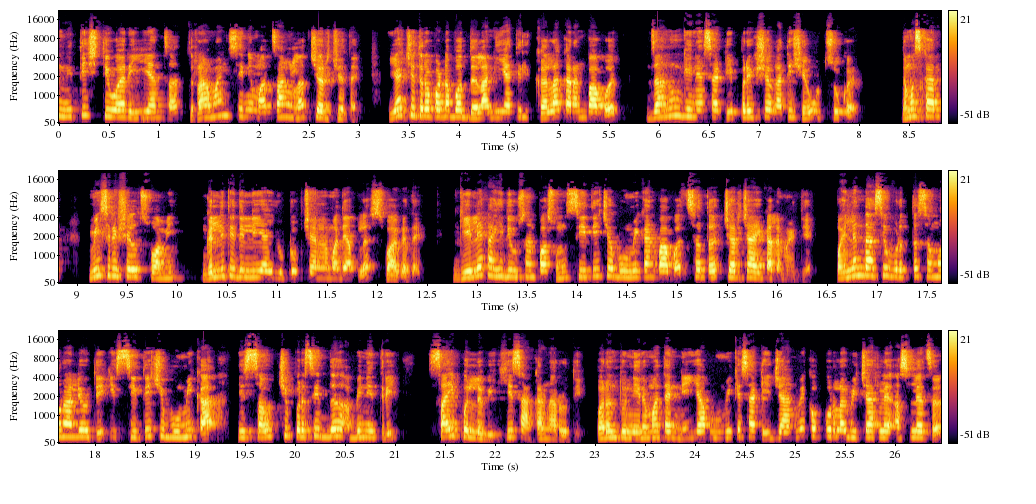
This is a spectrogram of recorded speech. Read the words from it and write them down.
नितीश तिवारी यांचा रामायण सिनेमा चांगला चर्चेत आहे. या चित्रपटाबद्दल आणि यातील कलाकारांबाबत जाणून घेण्यासाठी प्रेक्षक अतिशय उत्सुक आहेत. नमस्कार मी श्रीशैल स्वामी. गल्ली ते दिल्ली या युट्यूब चॅनलमध्ये आपलं स्वागत आहे. गेल्या काही दिवसांपासून सीतेच्या भूमिकांबाबत सतत चर्चा ऐकायला मिळते. पहिल्यांदा असे वृत्त समोर आले होते की सीतेची भूमिका ही साऊथची प्रसिद्ध अभिनेत्री साई पल्लवी ही साकारणार होती. परंतु निर्मात्यांनी या भूमिकेसाठी जान्हवी कपूरला विचारले असल्याचं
